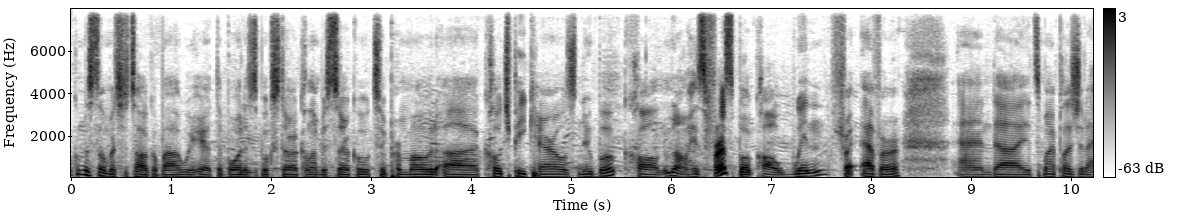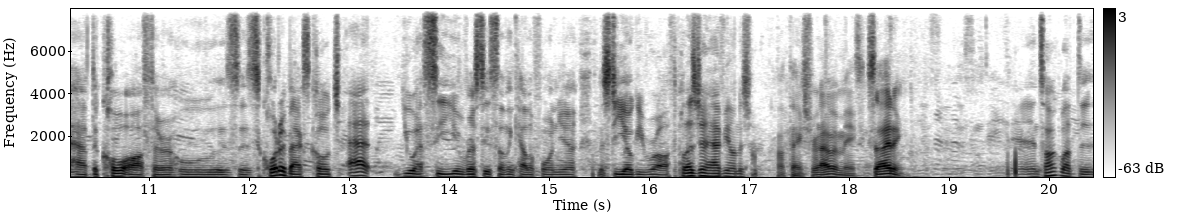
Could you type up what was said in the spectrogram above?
welcome to So Much to Talk About. We're here at the Borders Bookstore, Columbus Circle, to promote uh, Coach Pete Carroll's new book called, no, his first book called Win Forever. And uh, it's my pleasure to have the co author, who is his quarterback's coach at USC, University of Southern California, Mr. Yogi Roth. Pleasure to have you on the show. Oh, thanks for having me. It's exciting and talk about the,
